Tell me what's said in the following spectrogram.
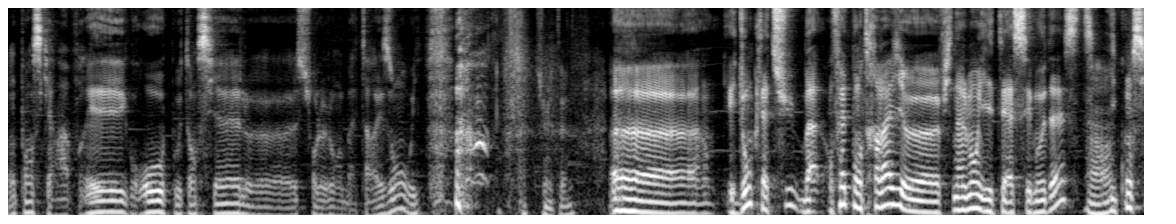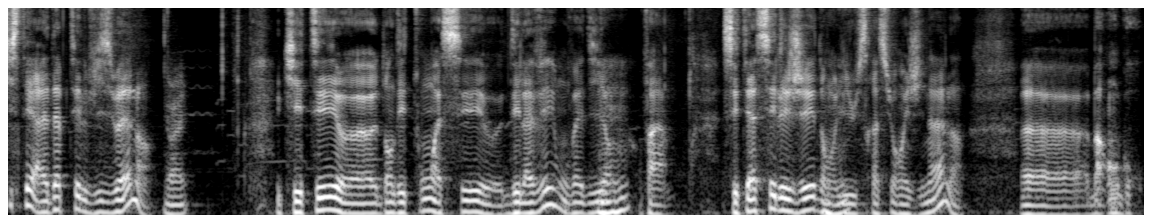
On pense qu'il y a un vrai gros potentiel euh, sur le long. Bah t'as raison, oui. Tu m'étonnes. Et donc là-dessus, bah, en fait, mon travail, finalement, il était assez modeste. Ah. Il consistait à adapter le visuel, Ouais. qui était dans des tons assez délavés, on va dire. Mhm. Enfin, c'était assez léger dans Mhm. l'illustration originale. Euh, bah, en, gros,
